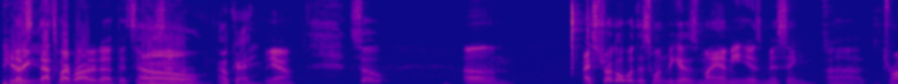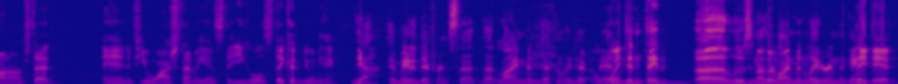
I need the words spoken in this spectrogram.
period. That's, that's why I brought it up. It's in December. oh, okay. Yeah. So, um, I struggle with this one because Miami is missing uh, Terron Armstead, and if you watch them against the Eagles, they couldn't do anything. Yeah, it made a difference. That that lineman definitely did. When- didn't they uh, lose another lineman later in the game? They did.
